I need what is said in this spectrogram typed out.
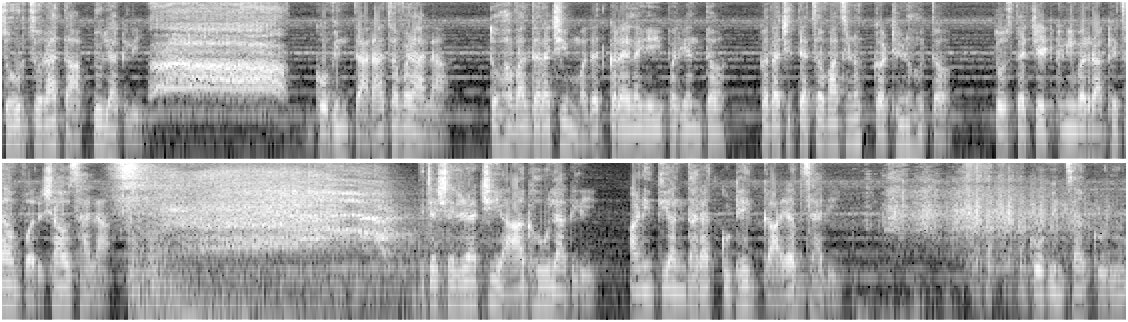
जोर जोरात आपटू लागली. गोविंद दाराजवळ आला. तो हवालदाराची मदत करायला येईपर्यंत कदाचित त्याचं वाचणं कठीण होतं. तोच त्या चेटकिणीवर राखेचा वर्षाव झाला. तिच्या शरीराची आग होऊ लागली आणि ती अंधारात कुठे गायब झाली. गोविंदचा गुरु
